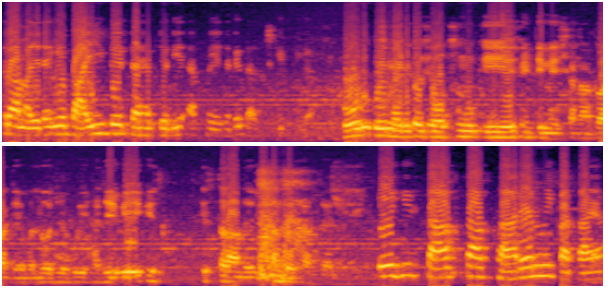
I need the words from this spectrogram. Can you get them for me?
ਧਰਾਵਾਂ ਜਿਹੜੀਆਂ 22 ਦੇ ਤਹਿਤ ਜਿਹੜੀ ਐਫਆਈ ਜਿਹੜੀ ਦਰਜ ਕੀਤੀ ਆ। ਹੋਰ ਕੋਈ ਮੈਡੀਕਲ ਸ਼ਾਪਸ ਨੂੰ ਕੀ ਇੰਟੀਮੇਸ਼ਨ ਆ ਤੁਹਾਡੇ ਵੱਲੋਂ ਜੋ ਕੋਈ ਹਜੇ ਵੀ ਇਸ ਇਸ ਤਰ੍ਹਾਂ ਦੇ ਧੰਦੇ ਕਰਦੇ ਨੇ? ਇਹ ਜੀ ਸਾਫ਼-ਸਾਫ਼ ਸਾਰਿਆਂ ਨੂੰ ਹੀ ਪਤਾ ਆ,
